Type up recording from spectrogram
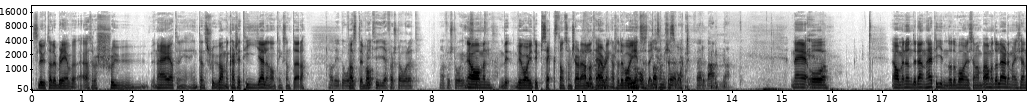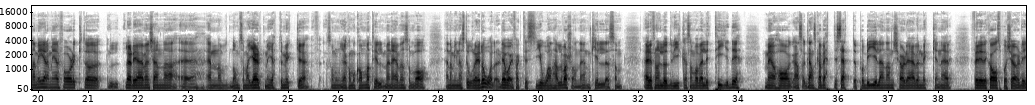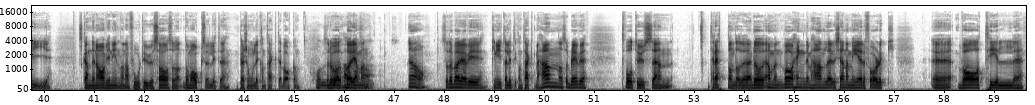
slutade blev, jag tror sju, nej jag tror inte ens sjua, men kanske tio eller någonting sånt där. Ja, det är dåligt. Fast det var- tio första året. Man förstår ju Ja, musik. men vi, vi var ju typ 16 som körde alla tävlingar, så det var ju inte sådär jättesvårt. Förbannat. Nej, och... Ja, men under den här tiden då, då var det så man bara, ja men då lärde man ju känna mer och mer folk. Då lärde jag även känna eh, en av de som har hjälpt mig jättemycket, som jag kommer komma till, men även som var en av mina stora idoler. Det var ju faktiskt Johan Halvarsson, en kille som är ifrån Ludvika, som var väldigt tidig med att ha alltså, ganska vettig setup på bilen. Han körde även mycket när Fredrik Aspo körde i Skandinavien innan han for till USA, så de, har också lite personlig kontakt där bakom. Håll Så då börjar man-. Ja, så då började vi knyta lite kontakt med han och så blev vi 2013 då, det där, då, ja men var hängde med han, lärde känna mer folk. Eh, var till... Eh,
